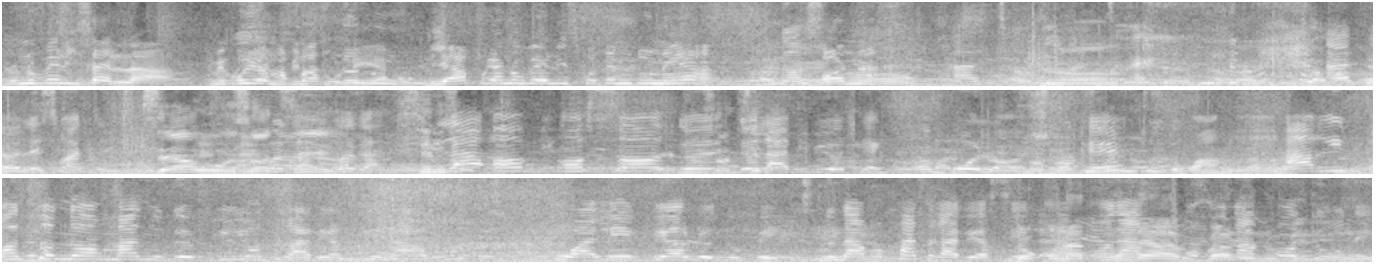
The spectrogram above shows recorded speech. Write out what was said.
le nouvel lycée est là, mais quand il y a une tourner, il y a après un nouvel lycée côté de tourner. Non, c'est bon. Attends. Attends, laisse-moi te dire. C'est un haut sorti. Regarde, regarde. Là, on, on sort de, de, la bibliothèque, on prolonge, ok? Tout droit. Arrive, en temps normal, nous devrions traverser la route pour aller vers le nouvel lycée. Nous n'avons pas traversé Donc, on a la tourné on a, avant on a le nouvel contourné.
